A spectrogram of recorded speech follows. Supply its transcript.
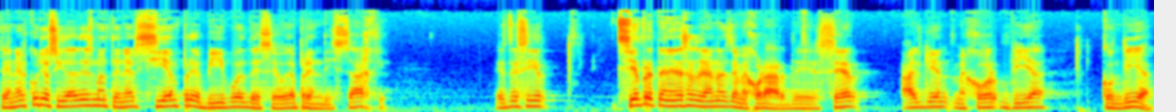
Tener curiosidad es mantener siempre vivo el deseo de aprendizaje. Es decir, siempre tener esas ganas de mejorar, de ser alguien mejor día con día.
